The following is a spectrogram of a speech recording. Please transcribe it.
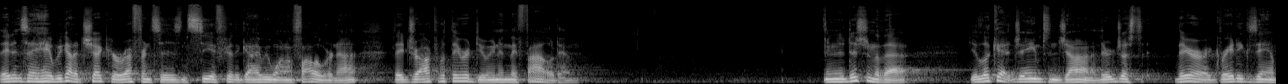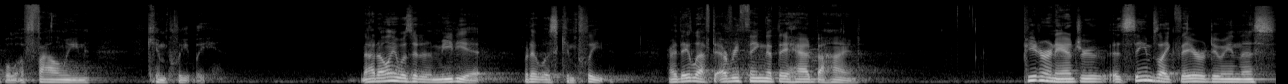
They didn't say, hey, we got to check your references and see if you're the guy we want to follow or not. They dropped what they were doing and they followed him. In addition to that, you look at James and John, and they're just, they are a great example of following completely. Not only was it immediate, but it was complete. Right? They left everything that they had behind. Peter and Andrew, it seems like they were doing this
